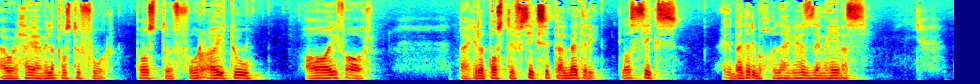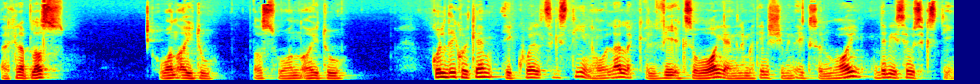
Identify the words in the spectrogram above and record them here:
أول حاجة اعملها positive 4 positive 4 I 2 I في R بعد كده positive 6 بتاع ال battery plus 6 ال battery باخدها جاهز زي ما هي بس. بعد كده plus 1 I 2 plus 1 I 2 كل ده equal كام؟ equal 16 هو اللي قال لك ال V X Y يعني لما تمشي من X ل Y ده بيساوي 16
